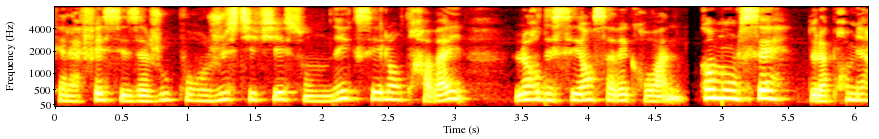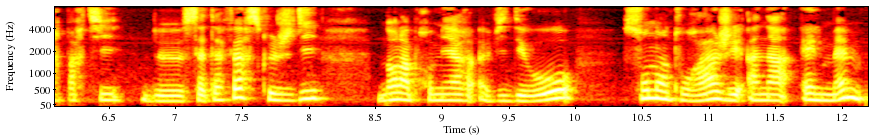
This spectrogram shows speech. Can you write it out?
qu'elle a fait ces ajouts pour justifier son excellent travail lors des séances avec Rohan. Comme on le sait de la première partie de cette affaire, ce que je dis dans la première vidéo, son entourage et Anna elle-même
